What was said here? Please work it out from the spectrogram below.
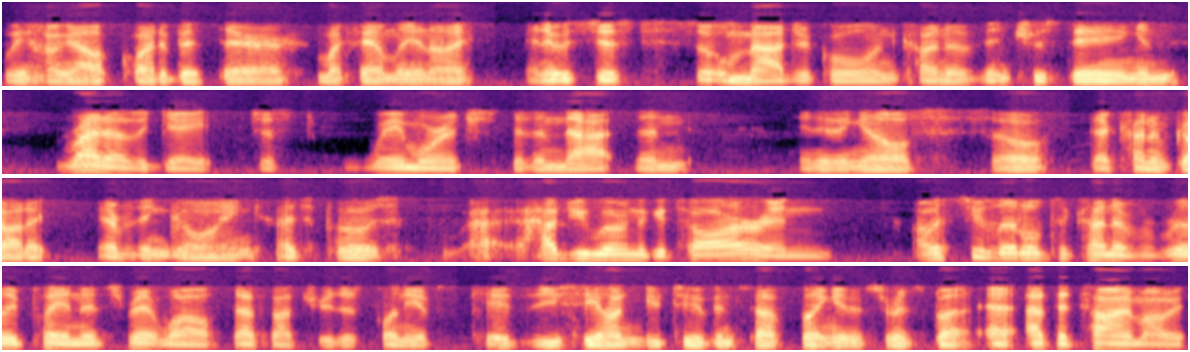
we hung out quite a bit there, my family and I, and it was just so magical and kind of interesting. And right out of the gate, just way more interested in that than anything else. So that kind of got it, everything going, I suppose. H- How'd you learn the guitar? And I was too little to kind of really play an instrument. Well, that's not true. There's plenty of kids you see on YouTube and stuff playing instruments. But at, at the time, I was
